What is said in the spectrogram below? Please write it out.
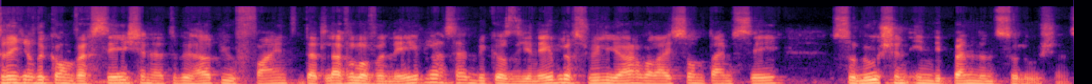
trigger the conversation. That will help you find that level of enablers, eh, because the enablers really are what I sometimes say solution independent solutions.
